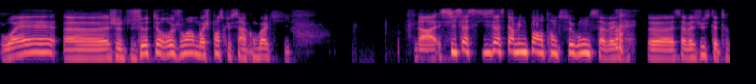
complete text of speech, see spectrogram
Ouais, euh, je, je, te rejoins. Moi, je pense que c'est un combat qui si ça si ça se termine pas en 30 secondes, ça va, euh, ça va juste être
